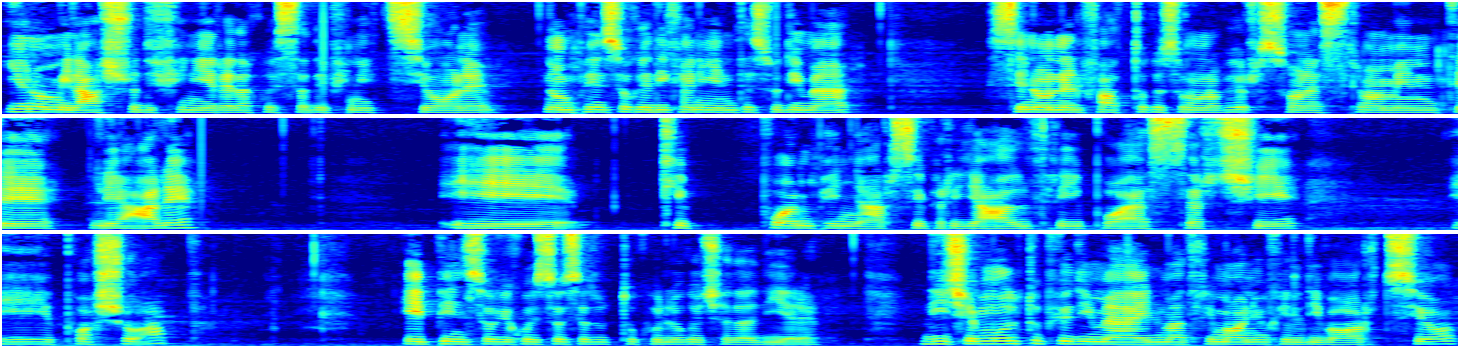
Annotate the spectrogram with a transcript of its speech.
Io non mi lascio definire da questa definizione, non penso che dica niente su di me, se non nel fatto che sono una persona estremamente leale e che può impegnarsi per gli altri, può esserci e può show up. E penso che questo sia tutto quello che c'è da dire. Dice molto più di me il matrimonio che il divorzio.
